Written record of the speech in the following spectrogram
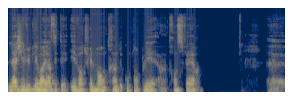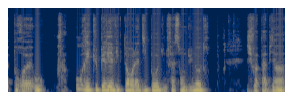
Là, j'ai vu que les Warriors étaient éventuellement en train de contempler un transfert pour ou, ou récupérer Victor Oladipo d'une façon ou d'une autre je vois pas bien.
